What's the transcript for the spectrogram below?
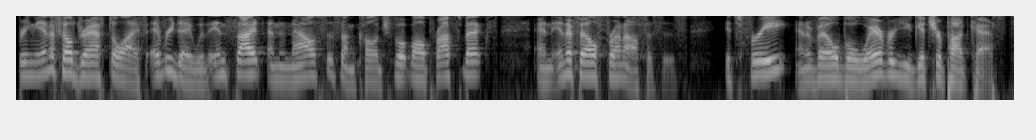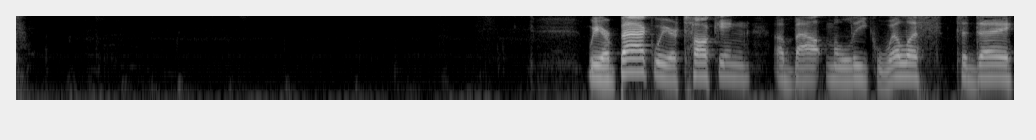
bring the NFL draft to life every day with insight and analysis on college football prospects and NFL front offices. It's free and available wherever you get your podcasts. We are back. We are talking about Malik Willis today.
